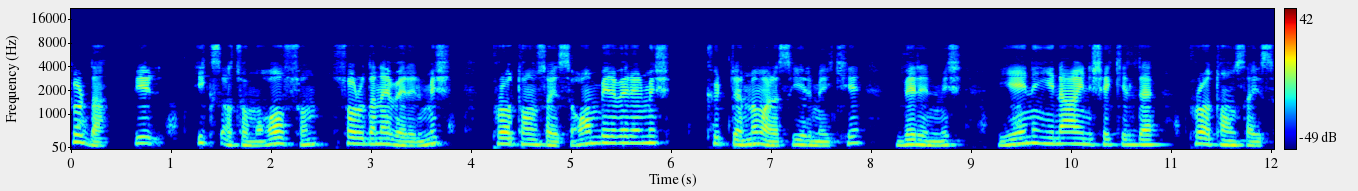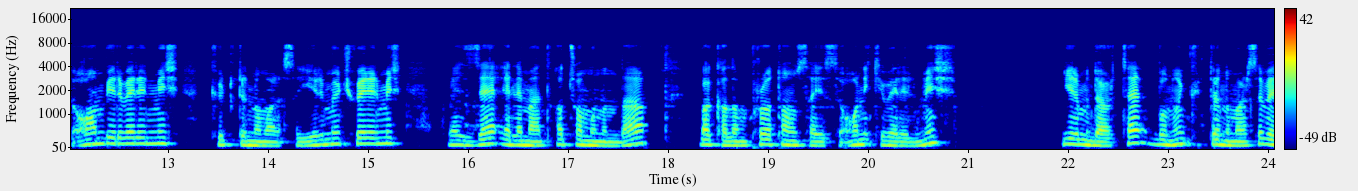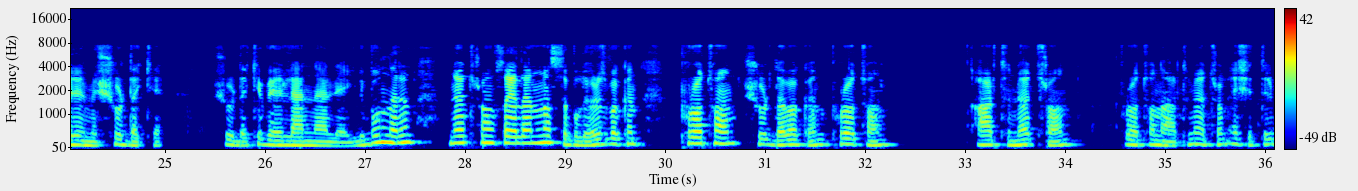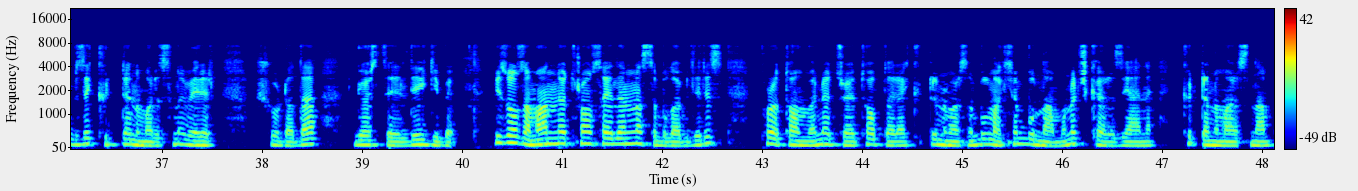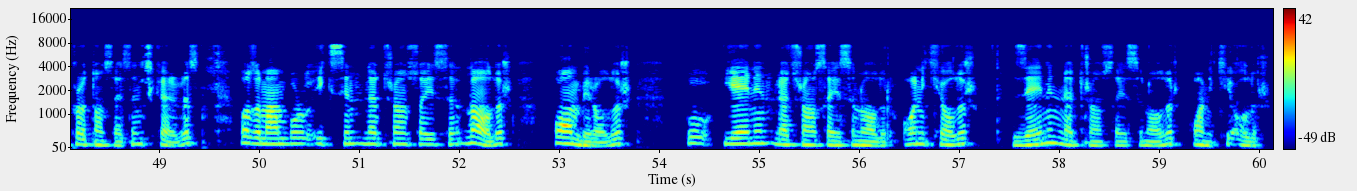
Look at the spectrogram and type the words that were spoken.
Şurada bir X atomu olsun. Soruda ne verilmiş? Proton sayısı 11 verilmiş. Kütle numarası 22 verilmiş. Y'nin yine aynı şekilde proton sayısı 11 verilmiş. Kütle numarası 23 verilmiş. Ve Z element atomunun da bakalım proton sayısı 12 verilmiş. 24'te bunun kütle numarası verilmiş. Şuradaki şuradaki verilenlerle ilgili. Bunların nötron sayılarını nasıl buluyoruz? Bakın proton şurada bakın proton artı nötron proton artı nötron eşittir bize kütle numarasını verir. Şurada da gösterildiği gibi. Biz o zaman nötron sayılarını nasıl bulabiliriz? Proton ve nötronu toplayarak kütle numarasını bulmak için bundan bunu çıkarırız. Yani kütle numarasından proton sayısını çıkarırız. O zaman bu x'in nötron sayısı ne olur? 11 olur. Bu y'nin nötron sayısı ne olur? 12 olur. Z'nin nötron sayısı ne olur? 12 olur.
